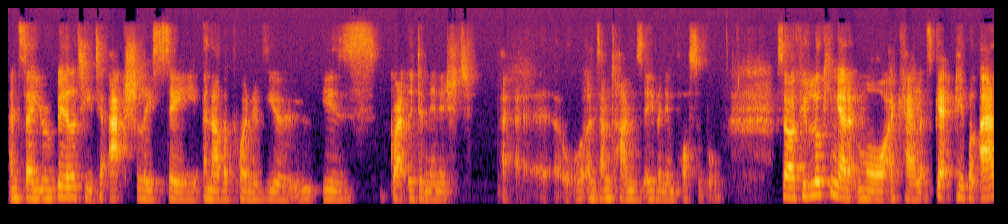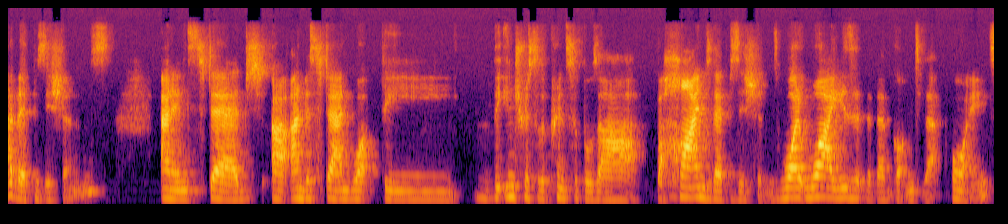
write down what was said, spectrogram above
And so your ability to actually see another point of view is greatly diminished and sometimes even impossible. So if you're looking at it more, okay, let's get people out of their positions and instead uh, understand what the the interests or the principles are behind their positions. Why, why is it that they've gotten to that point?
